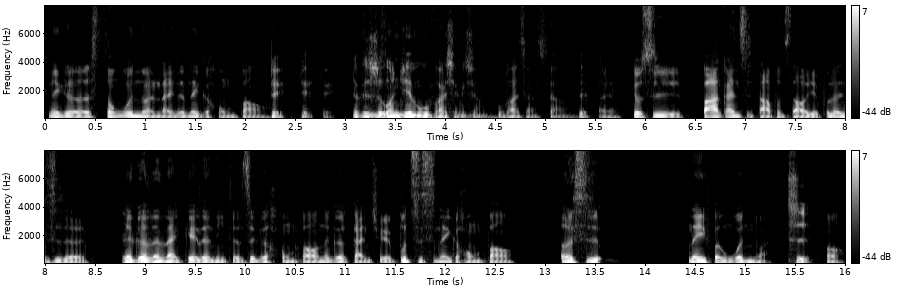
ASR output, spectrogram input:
那个送温暖来的那个红包，，对对对，那个是完全无法想象的。无法想象。对，哎，就是八竿子打不着也不认识的人，那个人来给了你的这个红包，那个感觉不只是那个红包，而是那一份温暖。是，哦。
